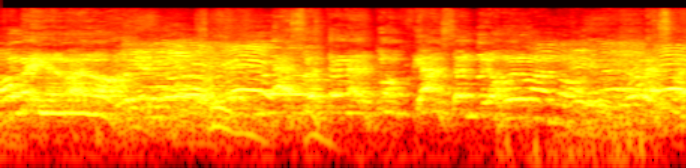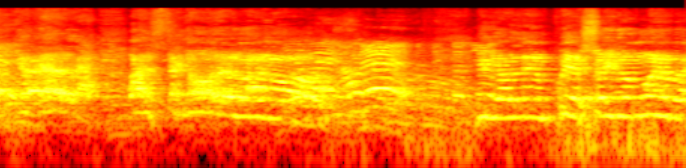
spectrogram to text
Amén, hermano. Eso es tener confianza en Dios, hermano. Eso es creerle al Señor, hermano. Y al empiezo y lo mueve.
